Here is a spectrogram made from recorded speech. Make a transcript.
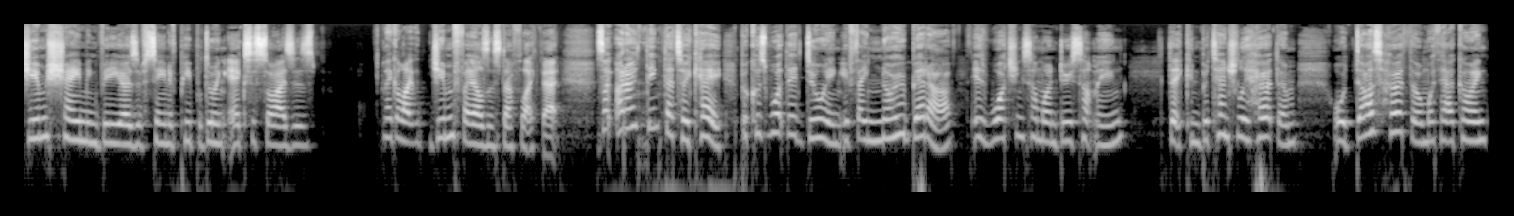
gym shaming videos I've seen of people doing exercises they go like gym fails and stuff like that. It's like, I don't think that's okay because what they're doing, if they know better, is watching someone do something that can potentially hurt them or does hurt them without going,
